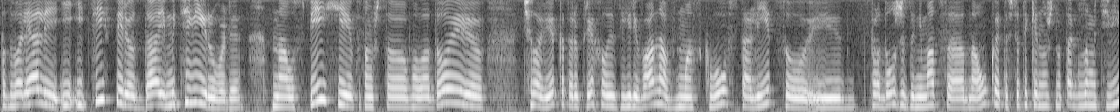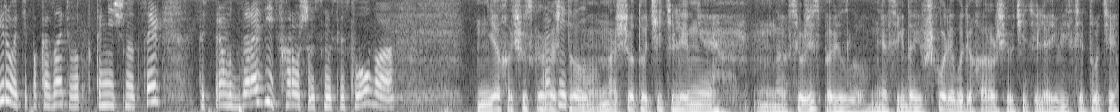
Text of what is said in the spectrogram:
позволяли и идти вперед, да, и мотивировали на успехи, потому что молодой человек, который приехал из Еревана в Москву, в столицу, и продолжит заниматься наукой, это все-таки нужно так замотивировать и показать вот конечную цель, то есть прям вот заразить в хорошем смысле слова я хочу сказать, профессии. что насчет учителей мне всю жизнь повезло. Меня всегда и в школе были хорошие учителя, и в институте.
